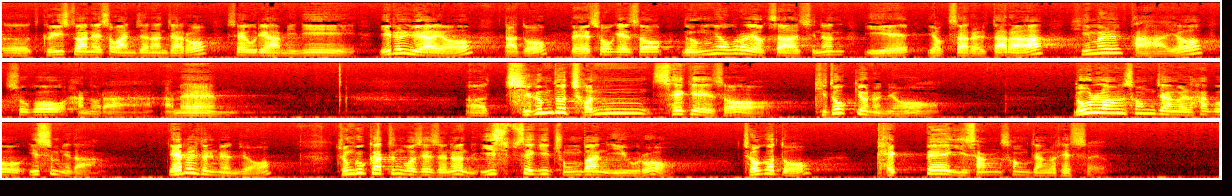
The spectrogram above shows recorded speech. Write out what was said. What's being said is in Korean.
어, 그리스도 안에서 완전한 자로 세우려 함이니 이를 위하여 나도 내 속에서 능력으로 역사하시는 이의 역사를 따라 힘을 다하여 수고하노라. 아멘. 어, 지금도 전 세계에서 기독교는요, 놀라운 성장을 하고 있습니다. 예를 들면요, 중국 같은 곳에서는 20세기 중반 이후로 적어도 100 배 이상 성장을 했어요.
